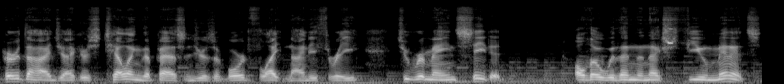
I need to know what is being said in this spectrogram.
heard the hijackers telling the passengers aboard Flight 93 to remain seated. Although within the next few minutes,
